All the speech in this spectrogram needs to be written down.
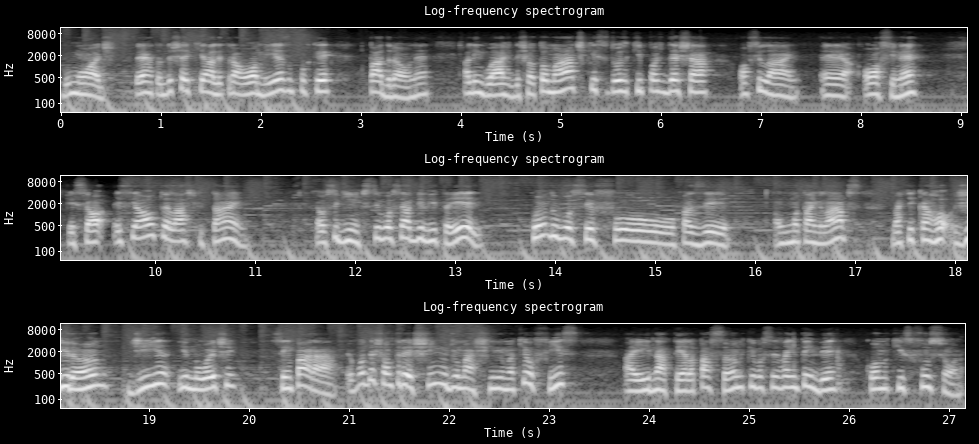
do mod, certo? Deixa aqui a letra O mesmo, porque padrão, né? A linguagem deixa automática, esses dois aqui pode deixar offline, é, off, né? Esse, esse Auto Elastic Time é o seguinte, se você habilita ele, quando você for fazer alguma time-lapse, vai ficar girando dia e noite sem parar. Eu vou deixar um trechinho de uma mínima que eu fiz aí na tela passando que você vai entender como que isso funciona.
